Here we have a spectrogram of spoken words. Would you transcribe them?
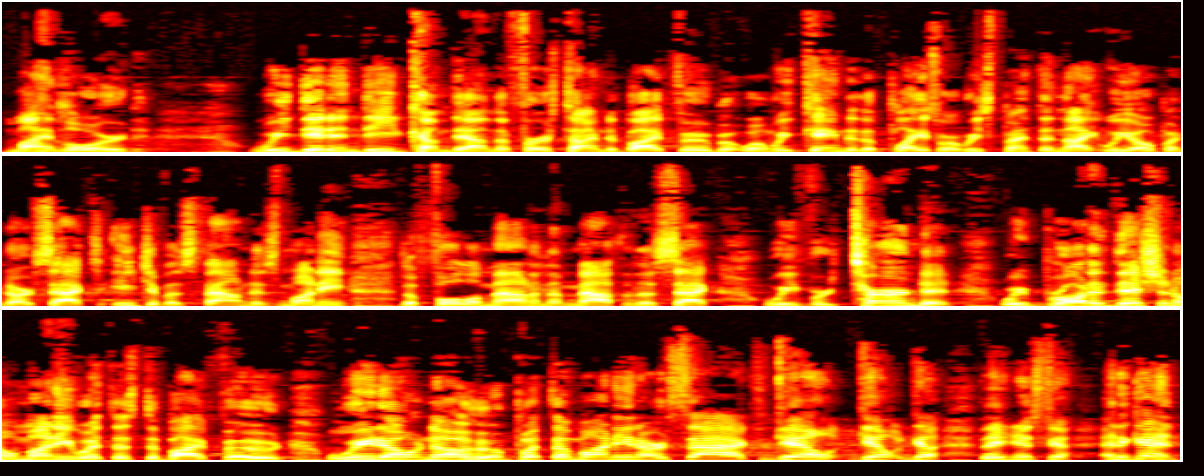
My Lord, we did indeed come down the first time to buy food, but when we came to the place where we spent the night, we opened our sacks. Each of us found his money, the full amount in the mouth of the sack. We've returned it. We brought additional money with us to buy food. We don't know who put the money in our sacks. Guilt, guilt, guilt. They just feel, and again,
